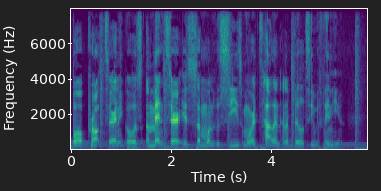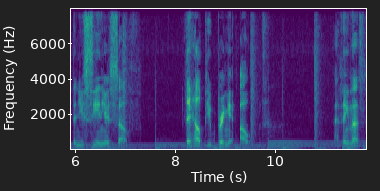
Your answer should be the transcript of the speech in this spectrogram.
Bob Proctor and it goes A mentor is someone who sees more talent and ability within you than you see in yourself. They help you bring it out. I think that's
